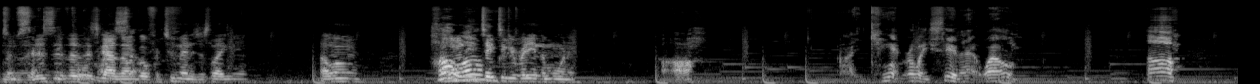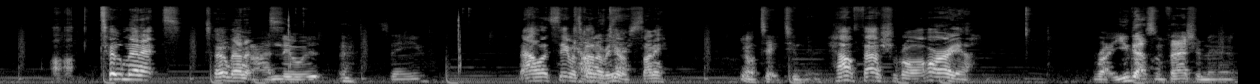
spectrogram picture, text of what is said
too Look, sexy This, for this guy's gonna go for two minutes just like me. How long? How, How long, long? do you take to get ready in the morning? Oh, I can't really see that well. Oh, uh, minutes. Two minutes. I knew it. Same. Now let's see what's going over it here. Sonny. You don't take two minutes. How fashionable are you? Right, you got some fashion, man.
